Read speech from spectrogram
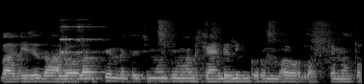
बाकीचे तर हलवावं लागते ना त्याच्यामुळे ते मला कॅन्डलिंग करून बघावं लागतं ना आता.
